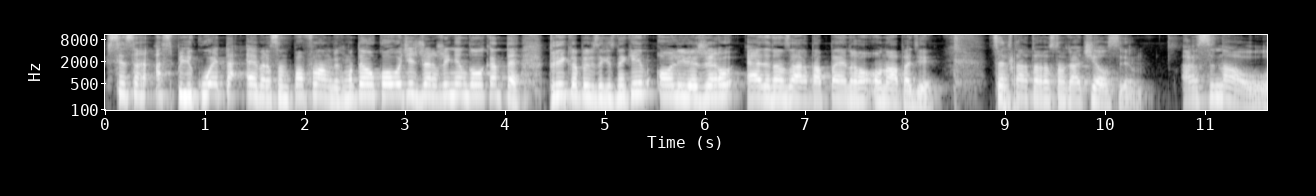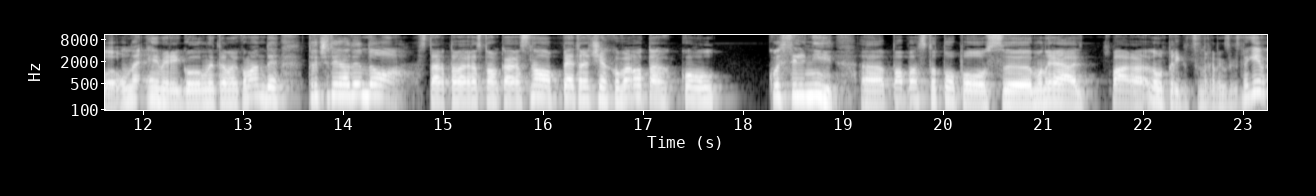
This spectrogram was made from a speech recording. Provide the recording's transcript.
Сесар Аспількуета Емерсон по флангах, Матео Ковачич, Джорджині Нголо Канте, три захисників, Олівія Жиру, Еден Азар та Пенро у нападі. Це стартова розстановка Челсі. Арсенал у Емері головний тренер команди 3-4-1-2. Стартова розстановка Арсеналу, Петр Чех у воротах, Кол Косільні, е, Папа Стотополос, е, Монреаль, пара, ну, три центральних захисників,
